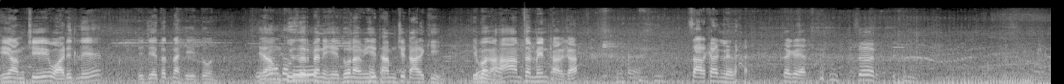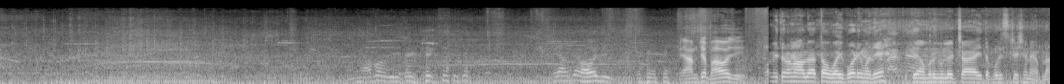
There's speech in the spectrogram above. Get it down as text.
हे आमचे वाडीतले हे जे येतात ना हे दोन. हे अंकुश. दरप्याने हे दोन आम्ही हे आमची टाळकी. हे बघा हा आमचा मेन टाळका. सारखा आणलेला. सगळ्यात. सर हे आमचे भावाजी हे आमचे भावाजी मित्रांनो आलो आता वैभवडीमध्ये ते अमृत मुलं चाय इथं पोलीस स्टेशन आहे आपला.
